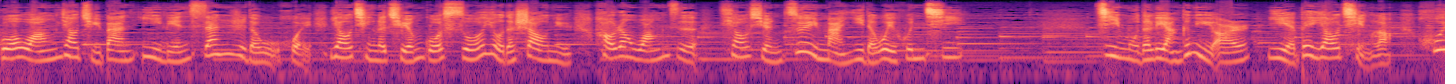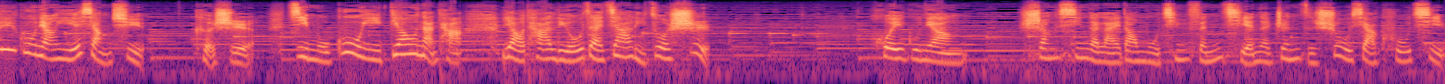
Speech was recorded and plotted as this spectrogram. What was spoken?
国王要举办一连三日的舞会，邀请了全国所有的少女，好让王子挑选最满意的未婚妻。继母的两个女儿也被邀请了，灰姑娘也想去，可是继母故意刁难她，要她留在家里做事。灰姑娘伤心地来到母亲坟前的榛子树下哭泣。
